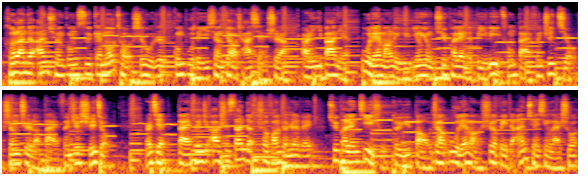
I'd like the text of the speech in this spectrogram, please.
荷兰的安全公司 Gamoto 十五日公布的一项调查显示啊，二零一八年物联网领域应用区块链的比例从百分之九升至了百分之十九，而且百分之二十三的受访者认为区块链技术对于保障物联网设备的安全性来说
